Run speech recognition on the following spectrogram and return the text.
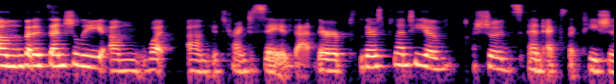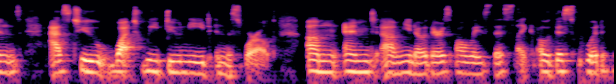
Um, but essentially um, what um, it's trying to say is that there there's plenty of shoulds and expectations as to what we do need in this world. Um, and um, you know there's always this like oh this would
